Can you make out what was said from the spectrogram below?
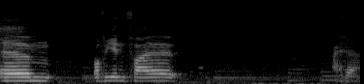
Ähm, auf jeden Fall. Alter,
